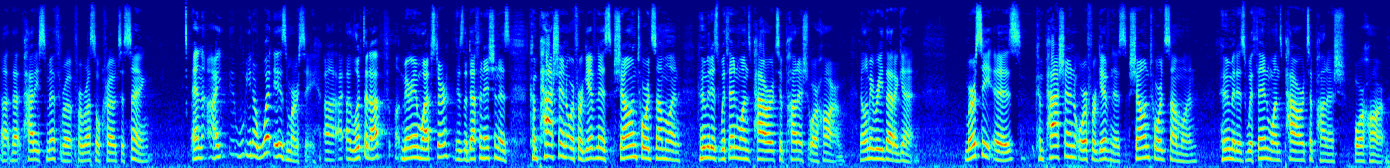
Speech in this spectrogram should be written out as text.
uh, that Patti Smith wrote for Russell Crowe to sing. And I, you know, what is mercy? Uh, I, I, looked it up. Merriam-Webster is the definition is compassion or forgiveness shown towards someone whom it is within one's power to punish or harm. Now, let me read that again. Mercy is compassion or forgiveness shown towards someone whom it is within one's power to punish or harm.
